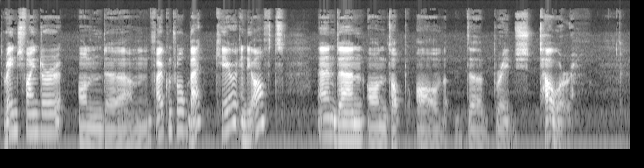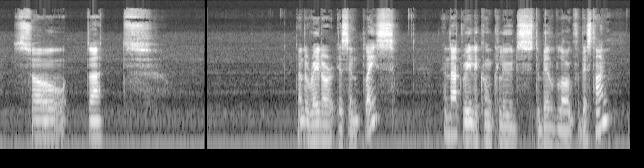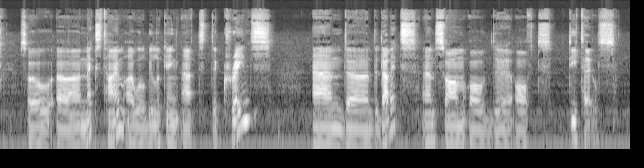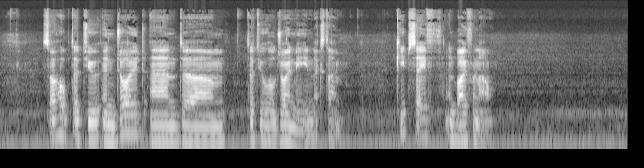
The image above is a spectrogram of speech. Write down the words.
rangefinder on the um, fire control back here in the aft and then on top of the bridge tower. So that then the radar is in place and that really concludes the build log for this time. So uh, next time I will be looking at the cranes and uh, the davits and some of the aft details. So I hope that you enjoyed and um, that you will join me next time. Keep safe and bye for now.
